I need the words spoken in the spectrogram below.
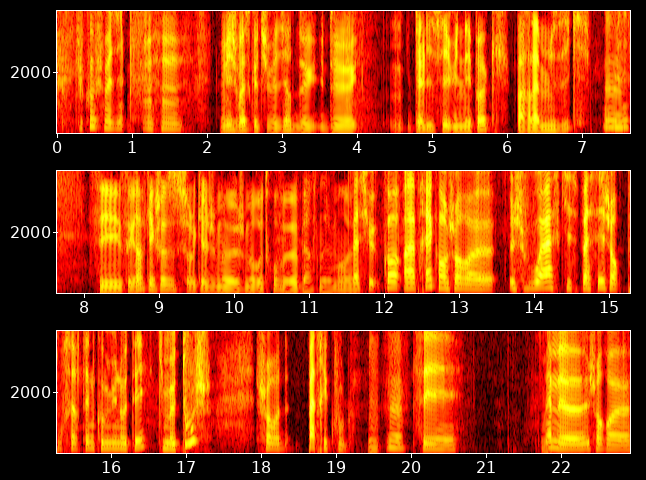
du coup, je me dis, mhm. Oui, je vois ce que tu veux dire de, de qualifier une époque par la musique. Mm. C'est c'est grave quelque chose sur lequel je me, je me retrouve euh, personnellement. euh. Parce que quand, après, quand genre, euh, je vois ce qui se passait genre, pour certaines communautés qui me touchent, mode, pas très cool. Mm. C'est. Ouais. Même euh, genre euh,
